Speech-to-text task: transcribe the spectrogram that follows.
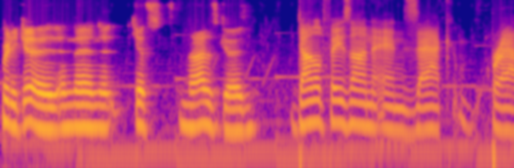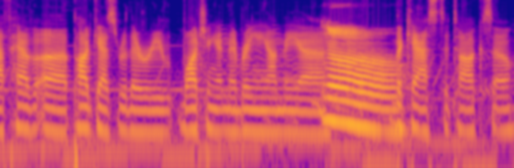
Pretty good, and then it gets not as good. Donald Faison and Zach Braff have a podcast where they're rewatching it and they're bringing on the uh, No. the cast to talk. So,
